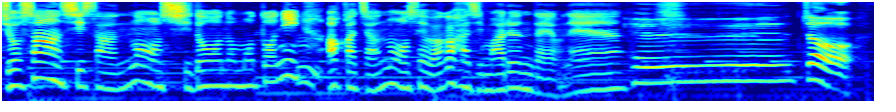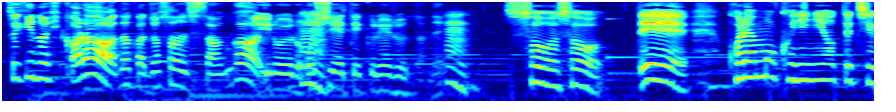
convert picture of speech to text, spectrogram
助産師さんの指導のもとにうん。赤ちゃんのお世話が始まるんだよね、へえじゃあ次の日からなんか助産師さんがいろいろ教えてくれるんだね、うん、そうそう。でこれも国によって違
